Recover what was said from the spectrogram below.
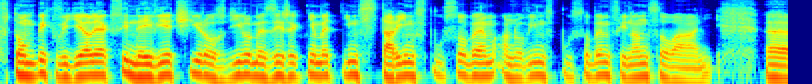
v tom bych viděl jaksi největší rozdíl mezi, řekněme, tím starým způsobem a novým způsobem financování. Eh,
